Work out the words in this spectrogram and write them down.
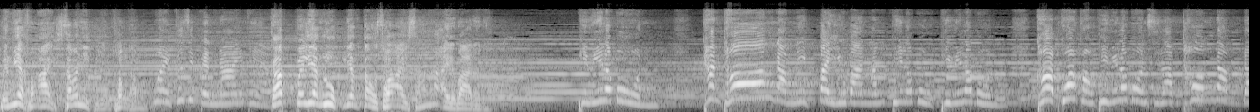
เป็นเมียของไอ้ายสวนี่เป็นหยังทองดห่วยคือสิเป็นนายแท้ำกลับไปเลี้ยงลูกเลี้ยงเต้าซอไอ้ายสาไอ้ายว่านั่นน่ะพี่วิรบุญขั้นท้องดำนี่ไปอยู่บ้านน้ำพี่ระบุพี่วิรบุญครอบครัวของพี่วิรบุญสิรับท้องดำใด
